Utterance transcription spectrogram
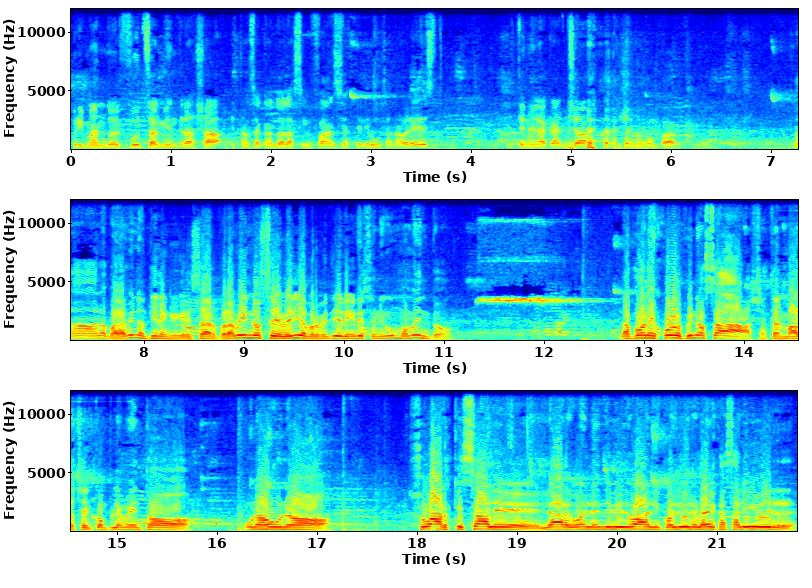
primando el futsal mientras ya están sacando a las infancias que le gustan a Brest, estén en la cancha y yo no comparto. ¿no? No, no, para mí no tienen que ingresar. Para mí no se debería permitir el ingreso en ningún momento. La pone en juego Espinosa. Ya está en marcha el complemento. 1 a 1. Schwartz que sale. Largo en la individual. Nicolielo la deja salir.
